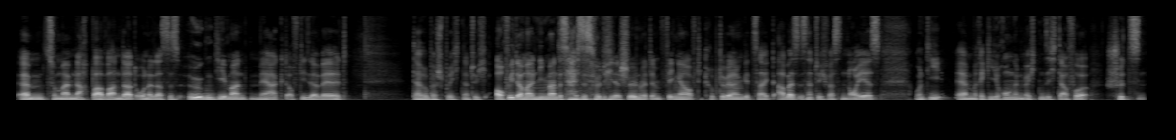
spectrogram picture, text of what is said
ähm, zu meinem Nachbar wandert, ohne dass es irgendjemand merkt auf dieser Welt. Darüber spricht natürlich auch wieder mal niemand. Das heißt, es wird wieder schön mit dem Finger auf die Kryptowährung gezeigt. Aber es ist natürlich was Neues und die ähm, Regierungen möchten sich davor schützen.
